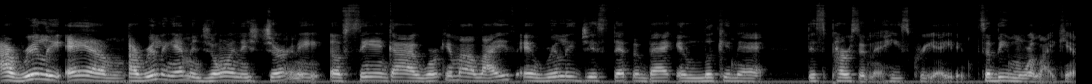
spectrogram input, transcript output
I really am I really am enjoying this journey of seeing God work in my life and really just stepping back and looking at this person that he's created to be more like him,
